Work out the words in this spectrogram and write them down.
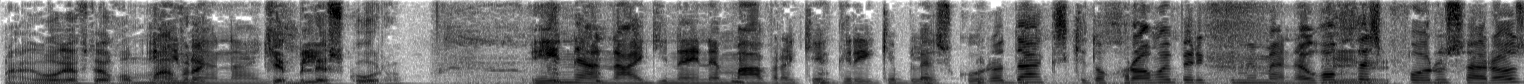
Να, εγώ γι' αυτό έχω μαύρα ανάγκη. και μπλε σκούρο. Είναι ανάγκη να είναι μαύρα και γκρι και μπλε σκούρο. Εντάξει, και το χρώμα υπερεκτιμημένο. Εγώ Είναι. χθες που φορούσα ροζ,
